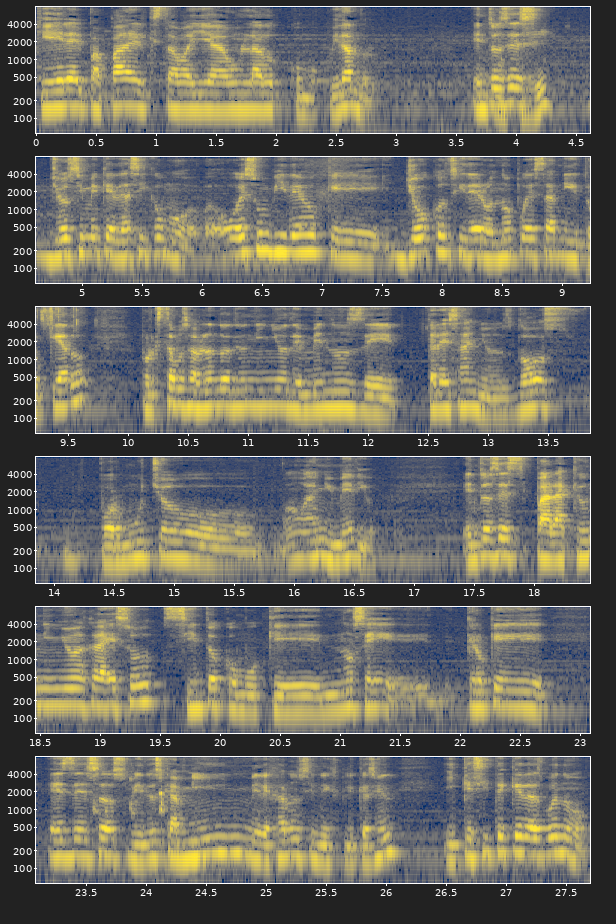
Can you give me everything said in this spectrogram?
que era el papá el que estaba allí a un lado como cuidándolo. Entonces yo sí me quedé así como, o es un video que yo considero no puede estar ni truqueado porque estamos hablando de un niño de menos de tres años, dos, por mucho un año y medio. Entonces, para que un niño haga eso, siento como que, no sé, creo que es de esos videos que a mí me dejaron sin explicación y que si te quedas, bueno,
